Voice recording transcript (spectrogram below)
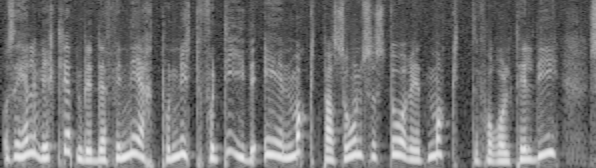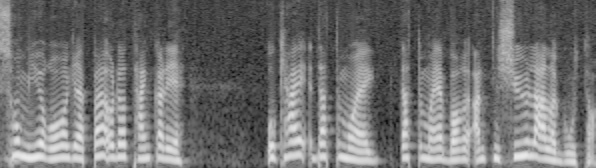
altså Hele virkeligheten blir definert på nytt fordi det er en maktperson som står i et maktforhold til de, som gjør overgrepet, og da tenker de OK, dette må jeg, dette må jeg bare enten skjule eller godta.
